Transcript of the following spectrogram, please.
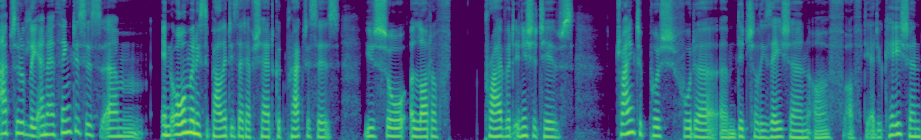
Absolutely. And I think this is um, in all municipalities that have shared good practices, you saw a lot of private initiatives trying to push for the um, digitalization of, of the education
